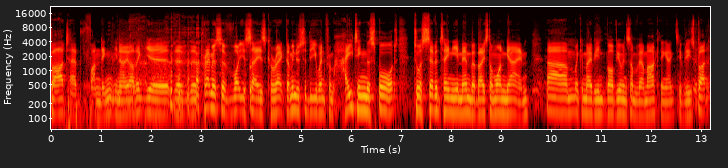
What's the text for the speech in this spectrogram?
bar tab funding, you know, I think yeah, the, the premise of what you say is correct. I'm interested that you went from hating the sport to a 17 year member based on one game. Um, we can maybe involve you in some of our marketing activities. But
